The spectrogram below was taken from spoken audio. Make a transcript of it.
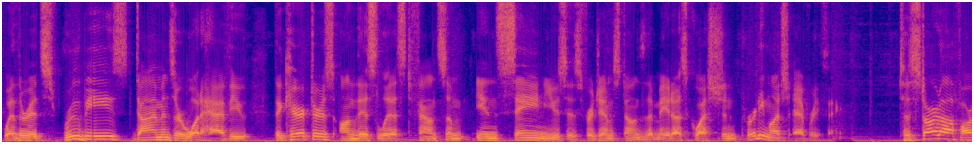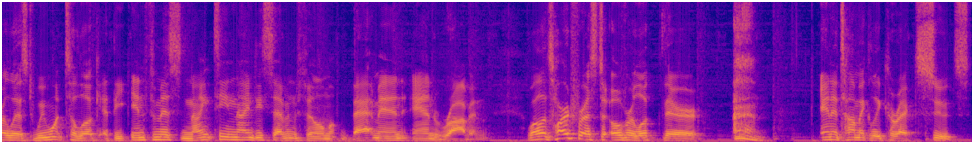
Whether it's rubies, diamonds, or what have you, the characters on this list found some insane uses for gemstones that made us question pretty much everything. To start off our list, we want to look at the infamous 1997 film Batman and Robin. While it's hard for us to overlook their anatomically correct suits,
